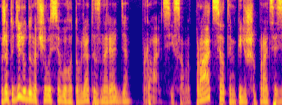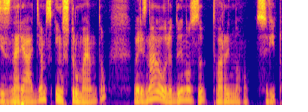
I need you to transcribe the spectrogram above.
Вже тоді люди навчилися виготовляти знаряддя праці. Саме праця, тим більше праця зі знаряддям, з інструментом, вирізняла людину з тваринного світу.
